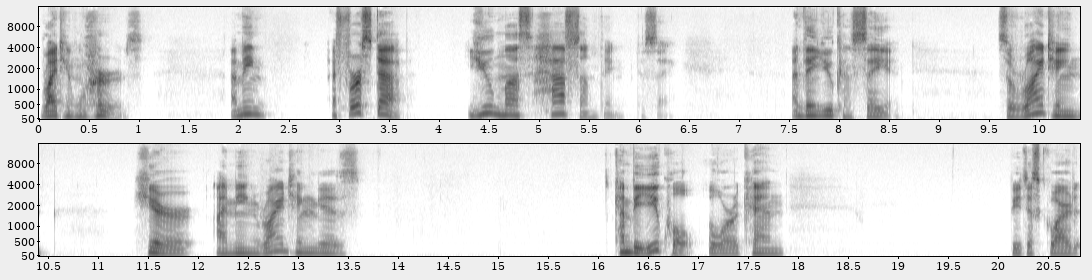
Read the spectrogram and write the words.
writing words. I mean, a first step, you must have something to say. And then you can say it. So, writing here, I mean, writing is can be equal or can be described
